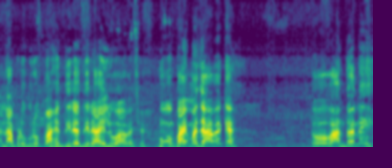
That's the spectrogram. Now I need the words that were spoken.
અને આપણું ગ્રુપ અહીં ધીરે ધીરે આયલું આવે છે. હું ભાઈ મજા આવે કે? તો વાંધો નહીં.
